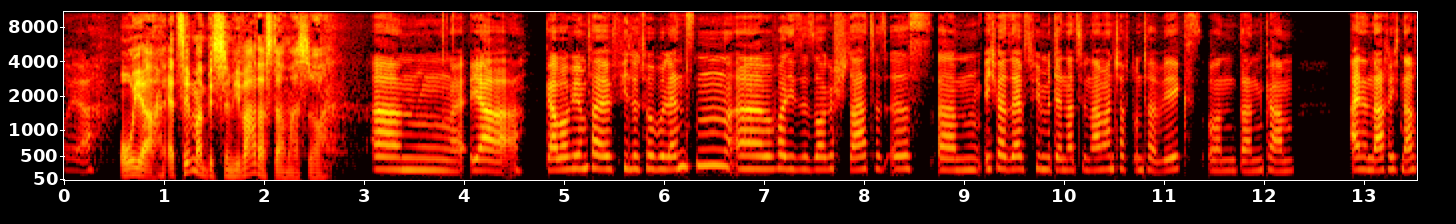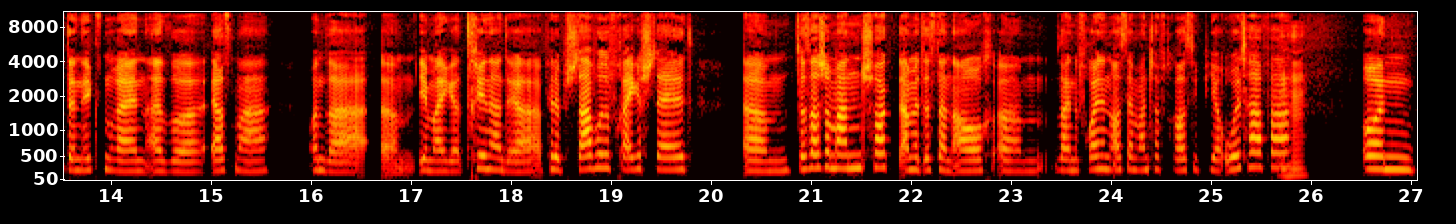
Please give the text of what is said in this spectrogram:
Oh ja. Oh ja, erzähl mal ein bisschen, wie war das damals so? Ähm, ja, gab auf jeden Fall viele Turbulenzen, äh, bevor die Saison gestartet ist. Ähm, ich war selbst viel mit der Nationalmannschaft unterwegs und dann kam eine Nachricht nach der nächsten rein. Also erstmal unser ähm, ehemaliger Trainer, der Philipp Starr, wurde freigestellt. Ähm, das war schon mal ein Schock. Damit ist dann auch ähm, seine Freundin aus der Mannschaft raus, die Pia Ohlthafer. Mhm. Und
